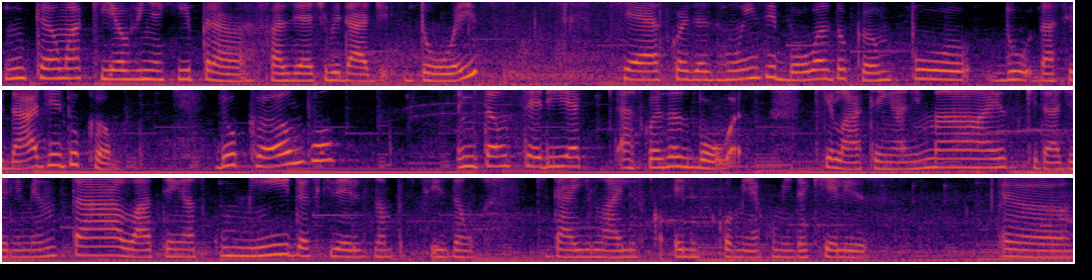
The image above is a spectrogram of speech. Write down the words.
Então aqui eu vim aqui para fazer a atividade 2, que é as coisas ruins e boas do campo, do, da cidade e do campo. Do campo, então seria as coisas boas, que lá tem animais, que dá de alimentar, lá tem as comidas que eles não precisam, que daí lá eles, eles comem a comida que eles ah,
